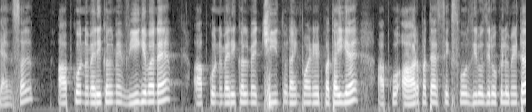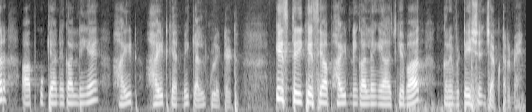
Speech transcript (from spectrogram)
कैंसल आपको न्यूमेरिकल में वी गिवन है आपको न्यूमेरिकल में जी तो 9.8 पता ही है, आपको आर पता है 6400 किलोमीटर आपको क्या निकालनी है? Height height can be calculated इस तरीके से आप हाइट निकालेंगे आज के बाद ग्रेविटेशन चैप्टर में।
